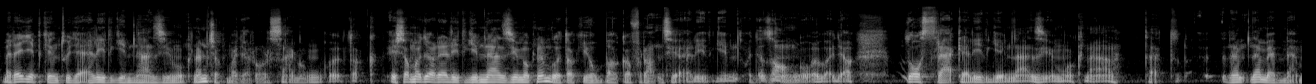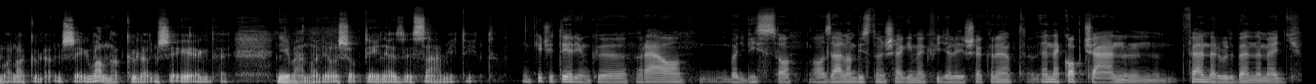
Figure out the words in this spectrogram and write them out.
mert egyébként ugye elit gimnáziumok nem csak Magyarországon voltak, és a magyar elit gimnáziumok nem voltak jobbak a francia elit gim, vagy az angol, vagy az osztrák elit gimnáziumoknál. Tehát nem, nem ebben van a különbség. Vannak különbségek, de nyilván nagyon sok tényező számít itt. Kicsit térjünk rá, a, vagy vissza az állambiztonsági megfigyelésekre. Ennek kapcsán felmerült bennem egy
